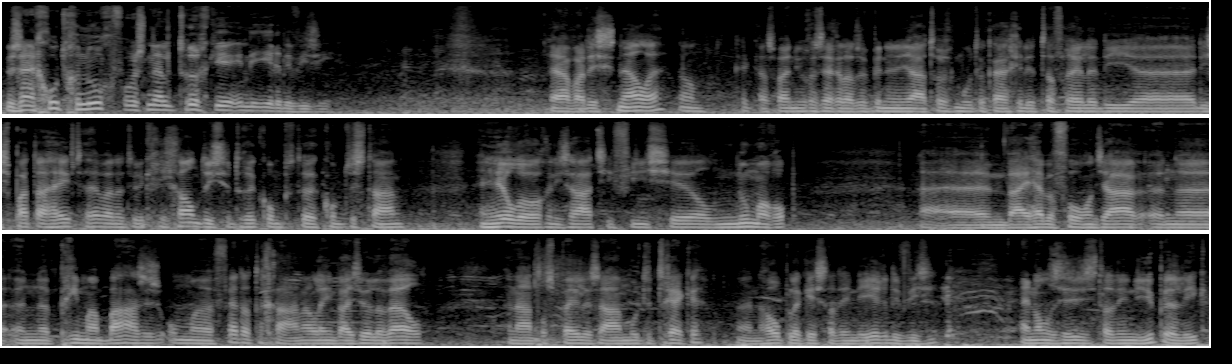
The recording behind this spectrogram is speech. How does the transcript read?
We zijn goed genoeg voor een snelle terugkeer in de eredivisie. Ja, wat is snel, hè? Dan, kijk, als wij nu gaan zeggen dat we binnen een jaar terug moeten... krijg je de tafereelen die, uh, die Sparta heeft. Hè, waar natuurlijk gigantische druk komt te, komt te staan. En heel de organisatie, financieel, noem maar op. Uh, wij hebben volgend jaar een, uh, een prima basis om verder te gaan. Alleen wij zullen wel een aantal spelers aan moeten trekken. En hopelijk is dat in de eredivisie. En anders is dat in de Jupiler League.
